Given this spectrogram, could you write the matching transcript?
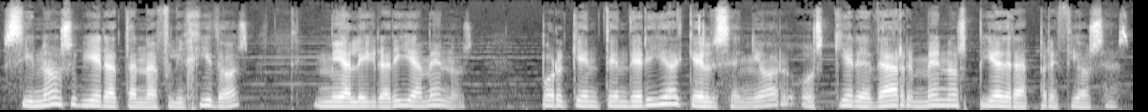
si no os viera tan afligidos, me alegraría menos, porque entendería que el Señor os quiere dar menos piedras preciosas.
